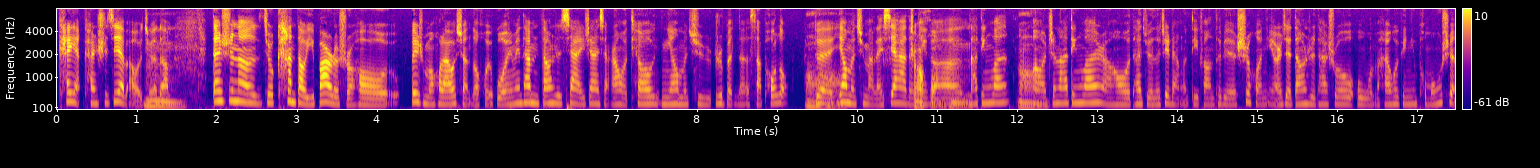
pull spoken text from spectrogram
开眼看世界吧，我觉得。但是呢，就看到一半的时候，为什么后来我选择回国？因为他们当时下一站想让我挑，你要么去日本的 Sapporo，对，要么去马来西亚的那个拉丁湾啊，真拉丁湾。然后他觉得这两个地方特别适合你，而且当时他说我们还会给你 promotion，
